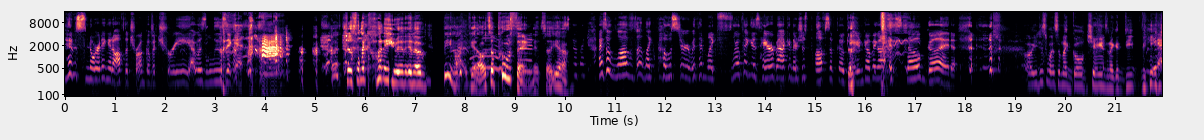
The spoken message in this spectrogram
Him snorting it off the trunk of a tree. I was losing it. Just like honey in, in a beehive. You know, it's a oh poo thing. It's a yeah. So. I also love the like poster with him like flipping his hair back and there's just puffs of cocaine coming off. It's so good. Oh, you just want some like gold chains and like a deep V Yeah.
